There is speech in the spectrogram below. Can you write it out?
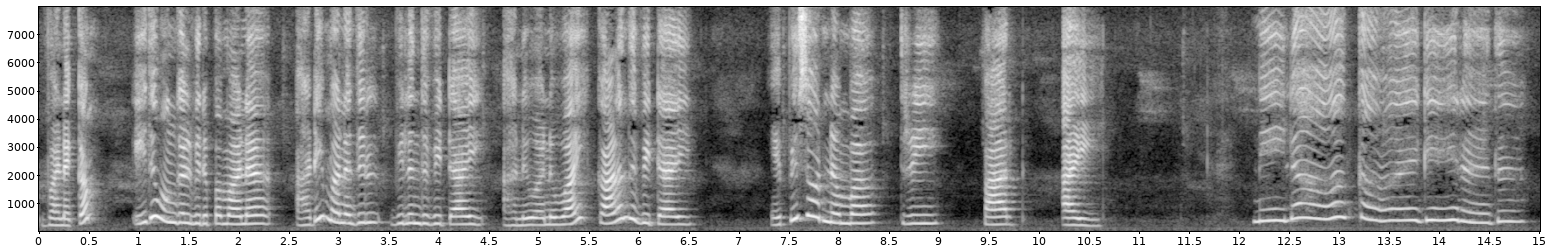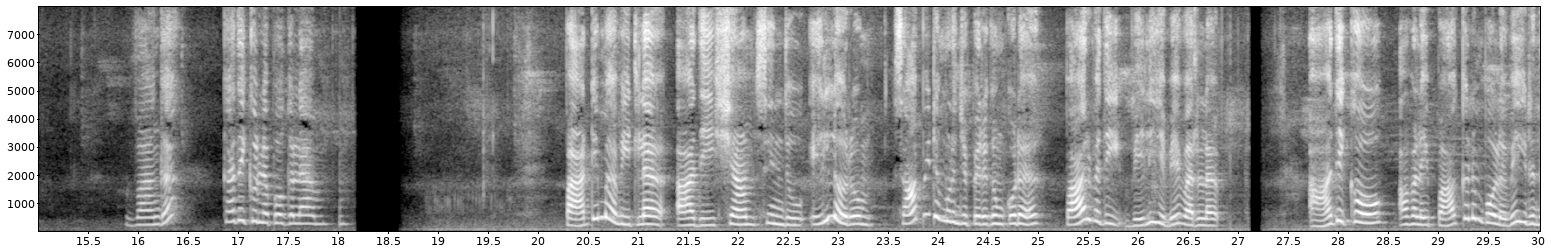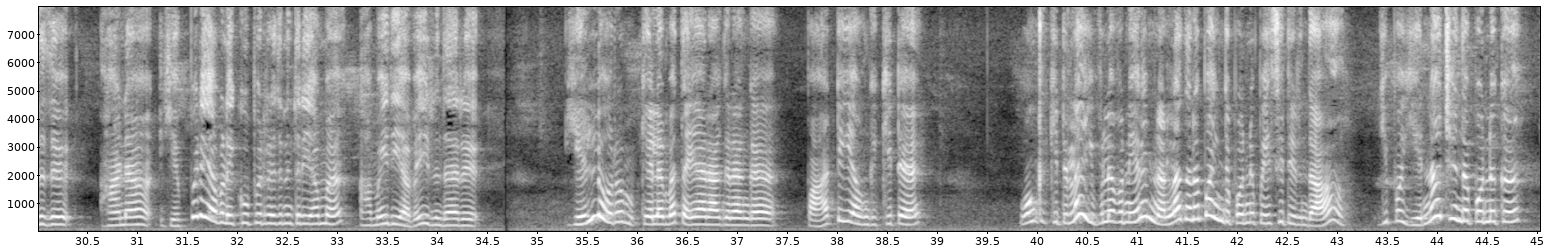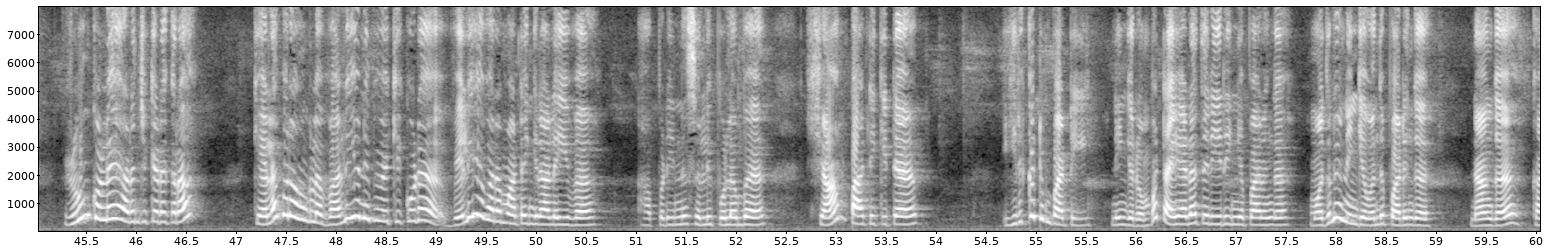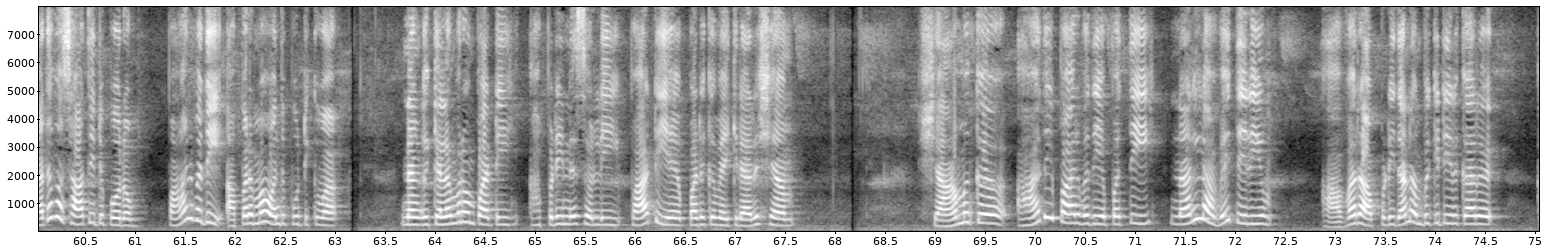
வணக்கம். இது உங்கள் விருப்பமான அடிமனதில் விழுந்து விட்டாய் அணு அணுவாய் கலந்து விட்டாய். எபிசோட் நம்பர் த்ரீ பார்ட் ஐ நீடா காய்கிறது. வாங்க கதைக்குள்ளே போகலாம். பாட்டிமா வீட்டில் ஆதி ஷாம் சிந்து எல்லோரும் சாப்பிட்டு முடிஞ்ச பிறகும் கூட பார்வதி வெளியவே வரல. ஆதிக்கோ அவளை பார்க்கணும் போலவே இருந்தது. ஆனால் எப்படி அவளை கூப்பிடுறதுன்னு தெரியாமல் அமைதியாகவே இருந்தார். எல்லோரும் கிளம்ப தயாராகிறாங்க. பாட்டி அவங்க கிட்ட உங்ககிட்டலாம் இவ்வளவு நேரம் நல்லா தானப்பா இந்த பொண்ணு பேசிட்டு இருந்தா? இப்போ என்னாச்சு இந்த பொண்ணுக்கு? ரூம்குள்ளே அடைஞ்சு கிடக்குறா? கிளம்புறவங்கள வழி அனுப்பி வைக்க கூட வெளியே வர மாட்டேங்கிறாளே இவ அப்படின்னு சொல்லி புலம்ப ஷாம் பாட்டிக்கிட்ட இருக்கட்டும் பாட்டி. நீங்கள் ரொம்ப டயர்டாக தெரியுறீங்க பாருங்க. முதல்ல நீங்கள் வந்து படுங்க. நாங்கள் கதவை சாத்திட்டு போகிறோம் பார்வதி அப்புறமா வந்து பூட்டிக்குவா நாங்கள் கிளம்புறோம் பாட்டி. அப்படின்னு சொல்லி பாட்டியை படுக்க வைக்கிறாரு ஷாம் ஷாமுக்கு ஆதி பார்வதியை பற்றி நல்லாவே தெரியும். அவர் அப்படி தான் நம்பிக்கிட்டு இருக்காரு.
